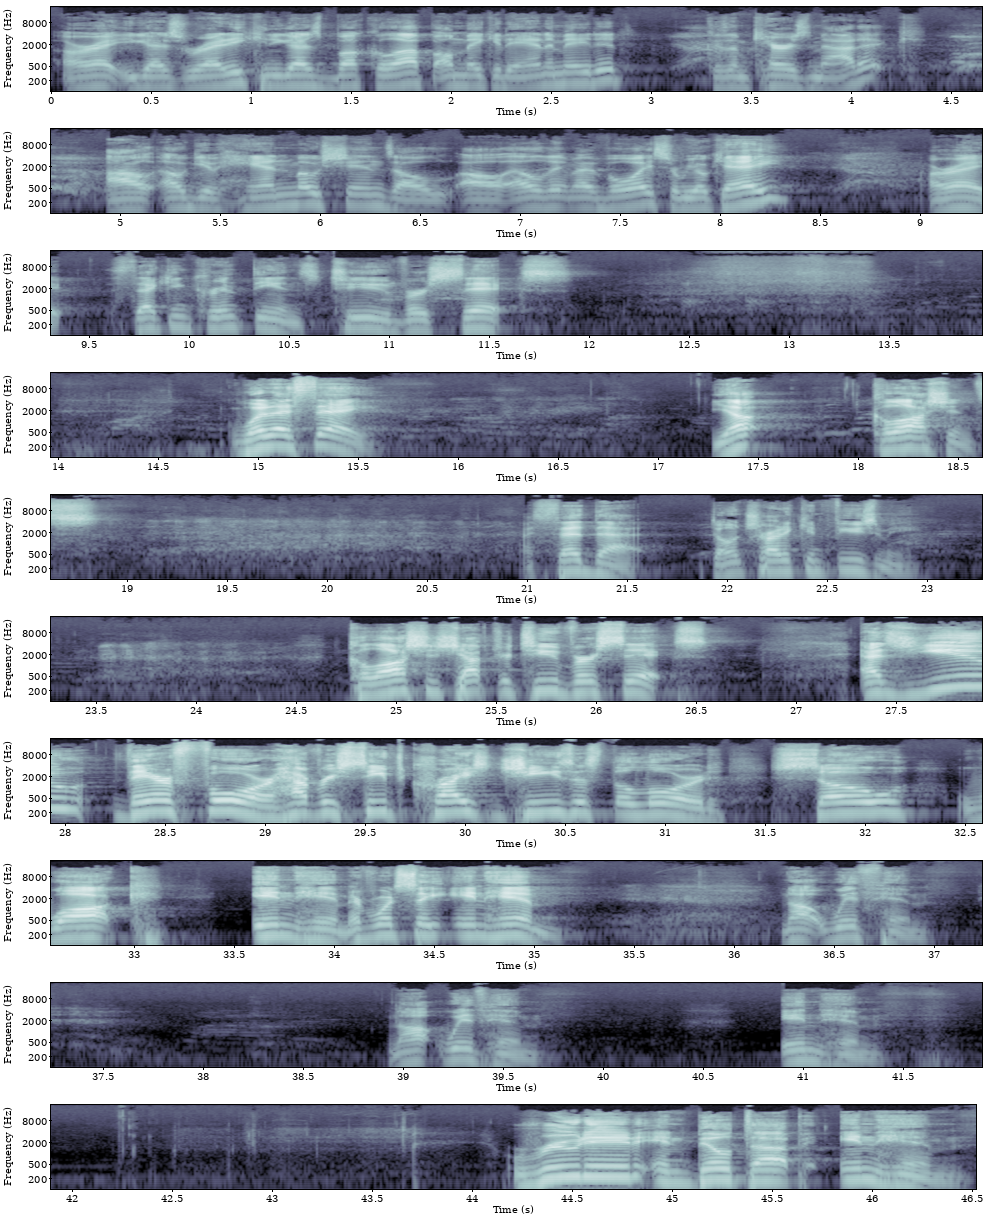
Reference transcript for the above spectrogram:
All right, you guys ready? Can you guys buckle up? I'll make it animated because I'm charismatic. I'll, I'll give hand motions. I'll, I'll elevate my voice. Are we okay? All right, Second Corinthians 2, verse 6. What did I say? Yep, Colossians. I said that. Don't try to confuse me. Colossians chapter 2, verse 6. As you, therefore, have received Christ Jesus the Lord, so walk in him. Everyone say, in him, not with him. Not with him, in him. Rooted and built up in him,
